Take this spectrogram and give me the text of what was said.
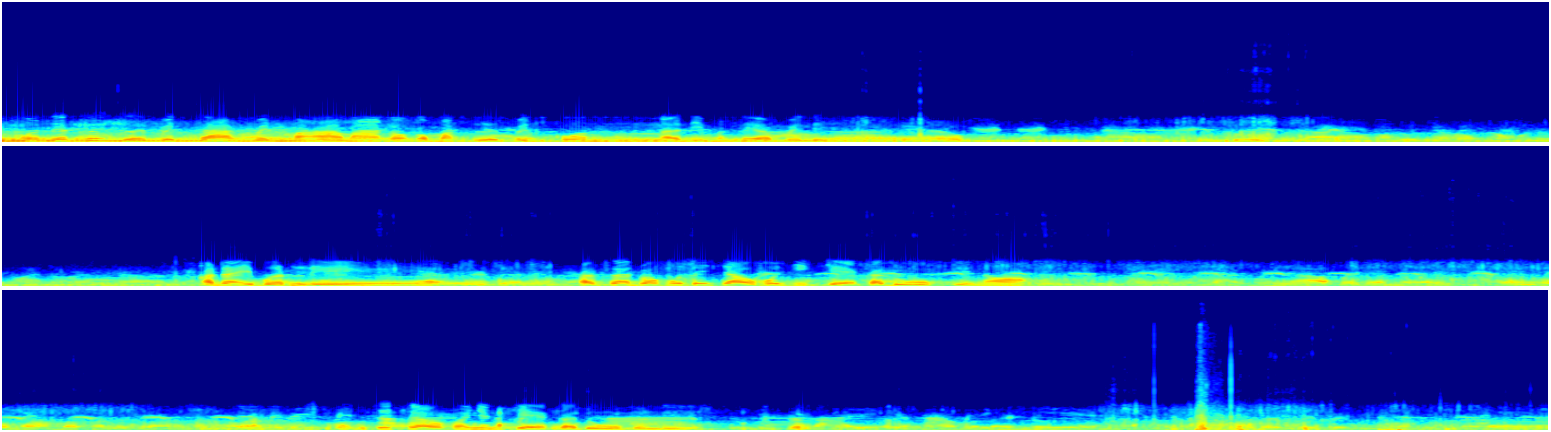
บางคนเนี่ยเคยเกิดเป็นสางเป็นหมามากเขาก็มาเกิดเป็นคนอันนี้มันแล้วไปแล้วลูกก็ได้ลูกจะเอาคนละหน่อยก็ได้เบิดเลยขันสันพระพุทธเจ้าเพิ่นสิแก่กระดูกสิเนาะมีเอาไปได้ไหมพระพุทธเจ้าเขายังแก่กระดูกกันดีอะไรแกถามว่าอย่างนี้เออ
